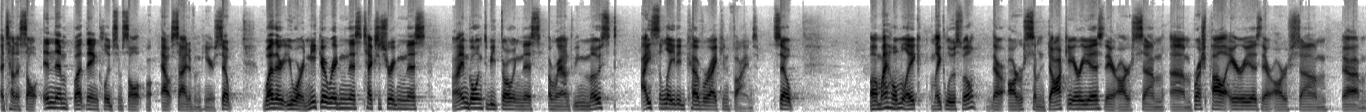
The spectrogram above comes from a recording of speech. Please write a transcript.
a ton of salt in them, but they include some salt outside of them here. So whether you are Neko rigging this, Texas rigging this, I'm going to be throwing this around the most isolated cover I can find. So on my home lake, Lake Lewisville, there are some dock areas, there are some um, brush pile areas, there are some um,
